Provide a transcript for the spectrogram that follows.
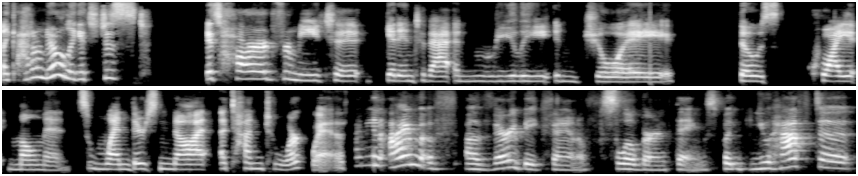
like, I don't know, like it's just it's hard for me to get into that and really enjoy those quiet moments when there's not a ton to work with. I mean, I'm a, a, very big fan of slow burn things, but you have to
